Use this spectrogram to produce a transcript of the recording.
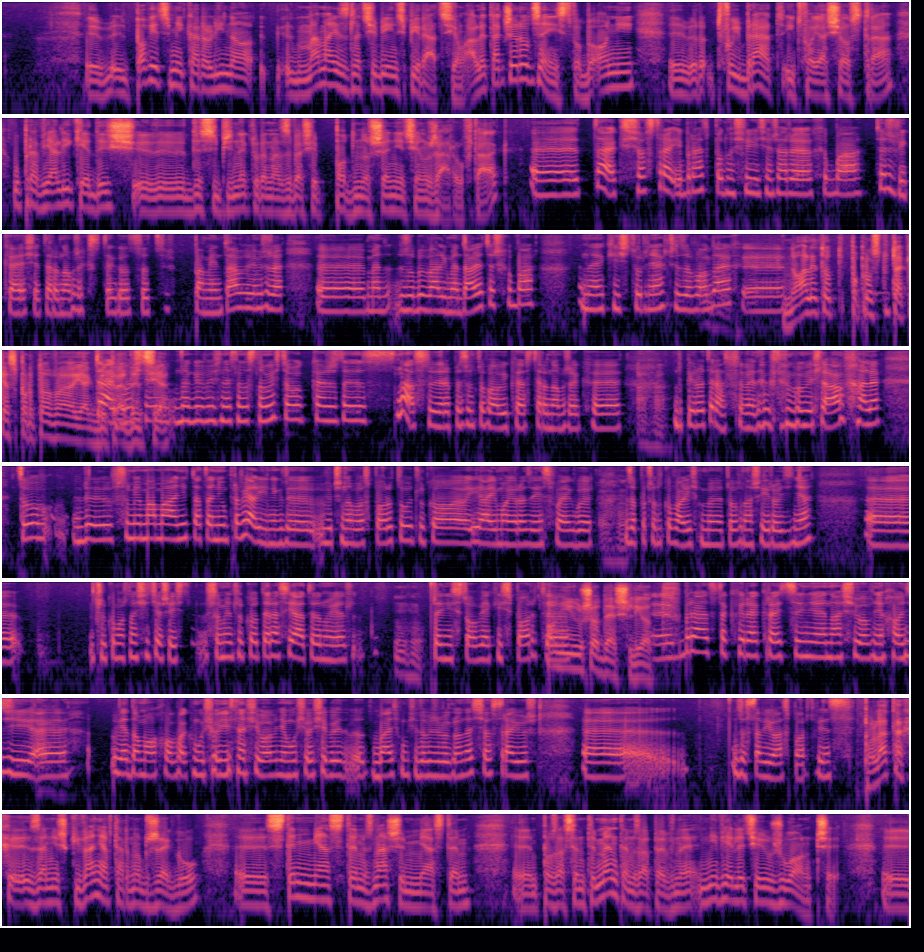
Yy, Powiedz mi, Karolino, mama jest dla ciebie inspiracją, ale także rodzeństwo, bo oni, ro- twój brat i twoja siostra uprawiali kiedyś yy, dyscyplinę, która nazywa się podnoszenie ciężarów, tak? E, tak, siostra i brat podnosili ciężary chyba też w IKS-ie Tarnobrzeg, z tego co pamiętam. Wiem, że e, med- zdobywali medale też chyba na jakichś turniejach czy zawodach. E, No ale to po prostu taka sportowa jakby tak, tradycja. właśnie gdyby się nad tym zastanowić, to każdy z nas reprezentował IKS Tarnobrzeg. E, Aha. Dopiero teraz w sumie tak o tym pomyślałam, ale to y, w sumie mama ani tata nie uprawiali nigdy wyczynowo sportu, tylko ja i moje rodzeństwo jakby zapoczątkowaliśmy to w naszej rodzinie. E, tylko można się cieszyć. W sumie tylko teraz ja trenuję Mhm. tenis stołowy, jakiś sport. Oni już odeszli od... E, Brat tak rekreacyjnie na siłownię chodzi. E, wiadomo, chłopak musi chodzić na siłownię, musi o siebie dbać, musi dobrze wyglądać. Siostra już e, zostawiła sport, więc Po latach y, zamieszkiwania w Tarnobrzegu y, z tym miastem, z naszym miastem, y, poza sentymentem zapewne, niewiele cię już łączy.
